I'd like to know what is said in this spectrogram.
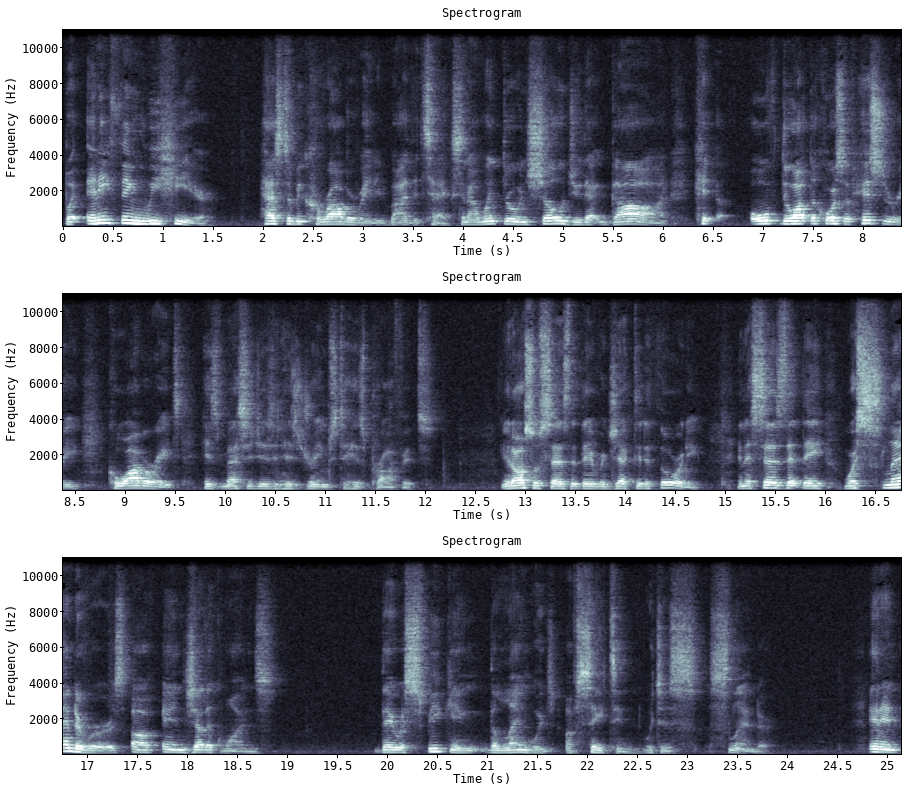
But anything we hear has to be corroborated by the text. And I went through and showed you that God, throughout the course of history, corroborates his messages and his dreams to his prophets. It also says that they rejected authority. And it says that they were slanderers of angelic ones they were speaking the language of Satan, which is slander. And in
